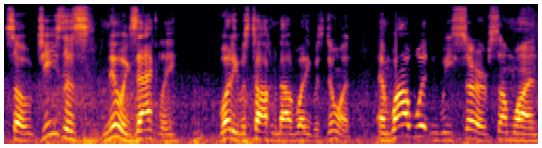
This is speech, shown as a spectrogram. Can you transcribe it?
So Jesus knew exactly what he was talking about, and what he was doing, and why wouldn't we serve someone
